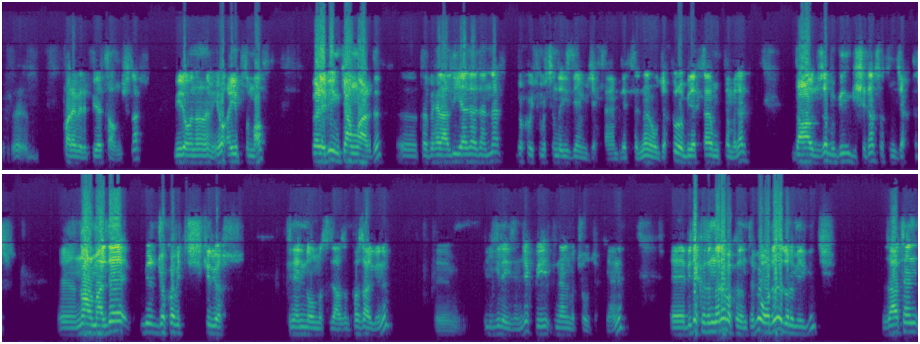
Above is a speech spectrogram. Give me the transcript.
e, para verip bilet almışlar. Biri oynanamıyor. Ayıplı mal. Böyle bir imkan vardı. E, tabii herhalde iade edenler Djokovic maçını da izleyemeyecekler. Yani biletlerinden olacaktır. O biletler muhtemelen daha ucuza bugün gişeden satılacaktır. E, normalde bir Djokovic Kyrgios finalinin olması lazım pazar günü. E, ilgiyle izlenecek bir final maçı olacak yani. E, bir de kadınlara bakalım tabii. Orada da durum ilginç. Zaten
